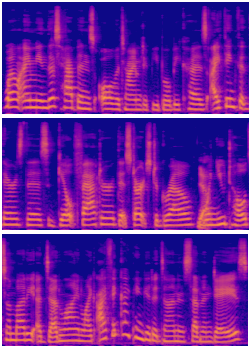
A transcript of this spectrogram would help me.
Well, I mean, this happens all the time to people because I think that there's this guilt factor that starts to grow Yeah. when you told somebody a deadline, like, I think I can get it done in seven days.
